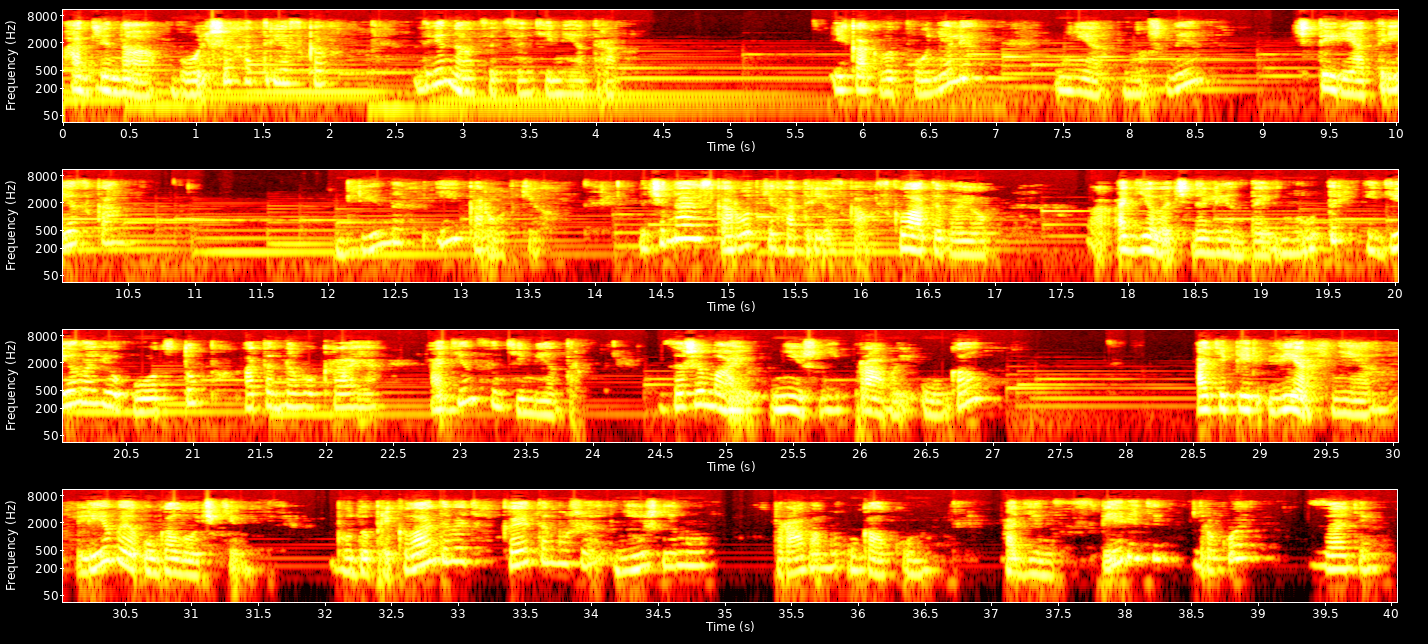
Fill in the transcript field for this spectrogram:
А длина больших отрезков 12 сантиметров. И как вы поняли, мне нужны 4 отрезка длинных и коротких. Начинаю с коротких отрезков. Складываю э, отделочной лентой внутрь и делаю отступ от одного края 1 сантиметр. Зажимаю нижний правый угол. А теперь верхние левые уголочки буду прикладывать к этому же нижнему правому уголку. Один спереди, другой сзади.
